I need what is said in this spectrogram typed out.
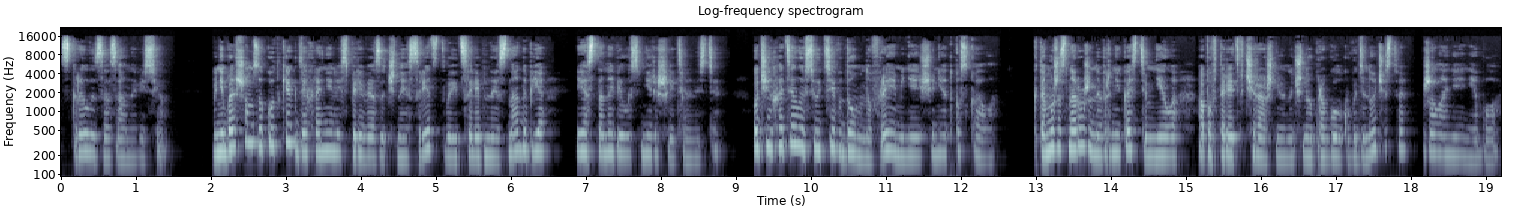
скрылась за занавесью. В небольшом закутке, где хранились перевязочные средства и целебные снадобья, я остановилась в нерешительности. Очень хотелось уйти в дом, но Фрея меня еще не отпускала. К тому же снаружи наверняка стемнело, а повторять вчерашнюю ночную прогулку в одиночестве желания не было.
